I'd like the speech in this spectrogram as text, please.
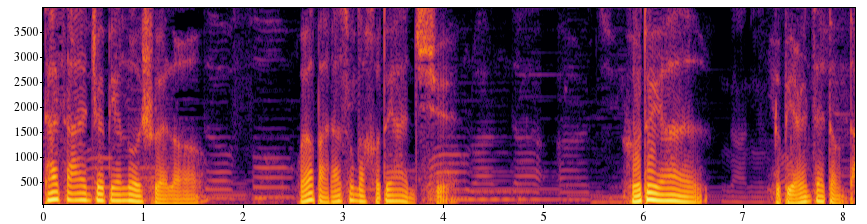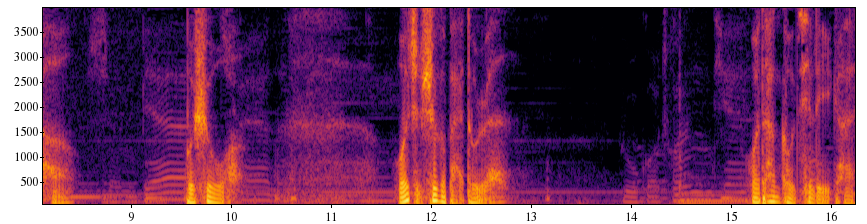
他在岸这边落水了，我要把他送到河对岸去。河对岸有别人在等他，不是我。我只是个摆渡人。我叹口气离开。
